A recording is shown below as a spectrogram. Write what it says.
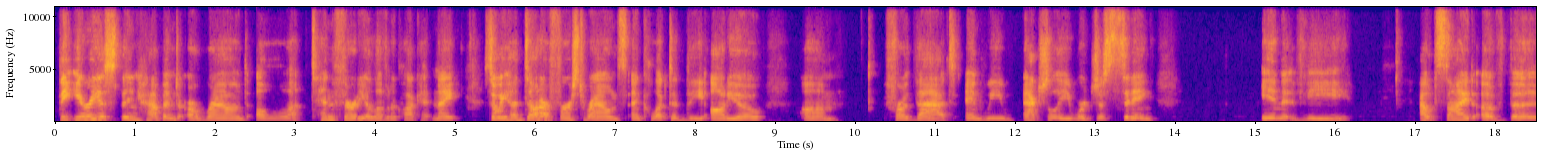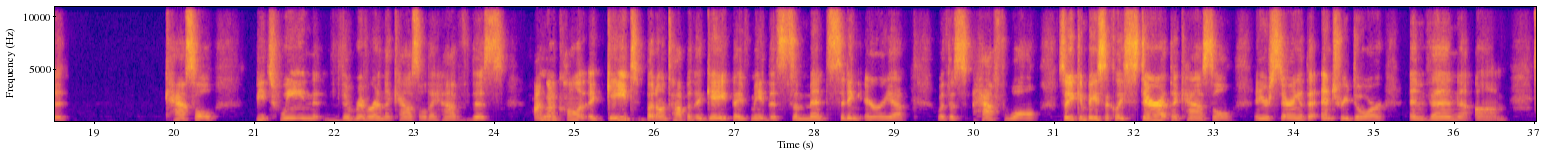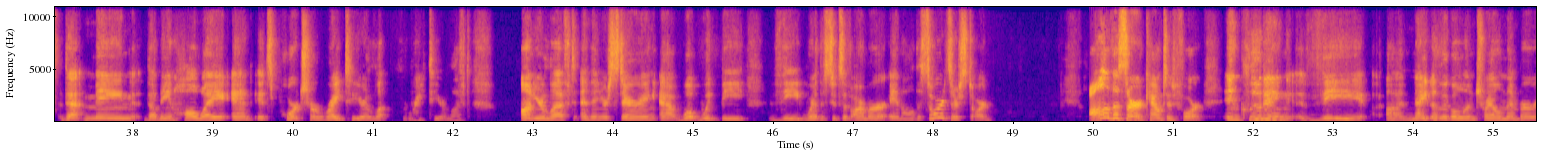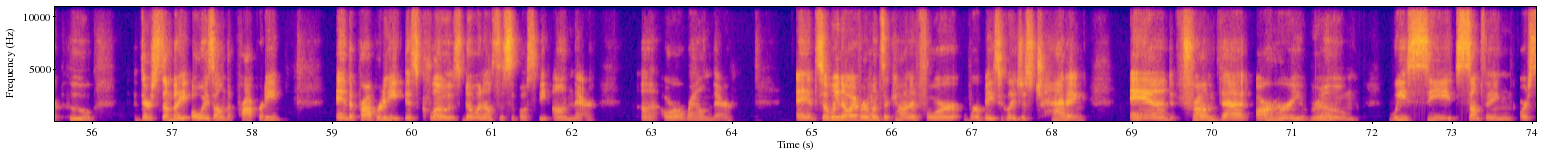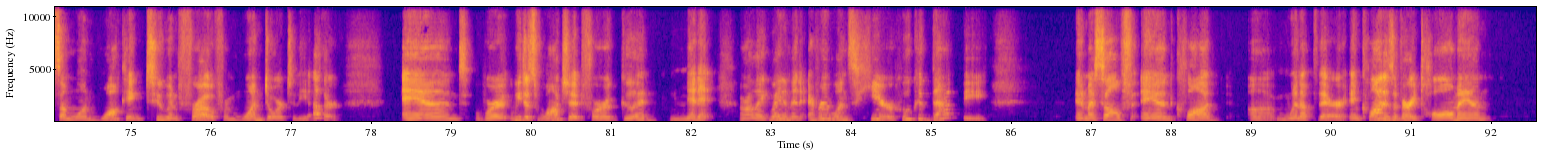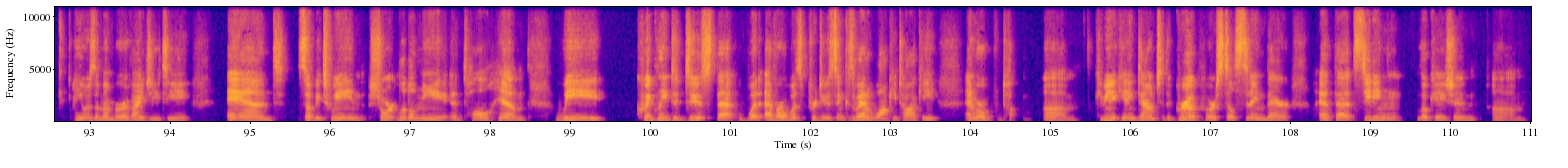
the eeriest thing happened around 10 30 11 o'clock at night. So we had done our first rounds and collected the audio um, for that. And we actually were just sitting in the outside of the castle between the river and the castle. They have this I'm going to call it a gate, but on top of the gate, they've made this cement sitting area with this half wall. So you can basically stare at the castle and you're staring at the entry door and then um, that main, the main hallway and its porch are right to your left, right to your left on your left. And then you're staring at what would be the, where the suits of armor and all the swords are stored all of us are accounted for, including the uh, Knight of the Golden Trail member who there's somebody always on the property and the property is closed. No one else is supposed to be on there uh, or around there. And so we know everyone's accounted for. We're basically just chatting. And from that armory room, we see something or someone walking to and fro from one door to the other and we're we just watch it for a good minute. And we're like wait a minute everyone's here. Who could that be? And myself and claude um, went up there. And claude is a very tall man. He was a member of igt and so between short little me and tall him we quickly deduced that whatever was producing because we had a walkie talkie and we're um, communicating down to the group who are still sitting there at that seating location um,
